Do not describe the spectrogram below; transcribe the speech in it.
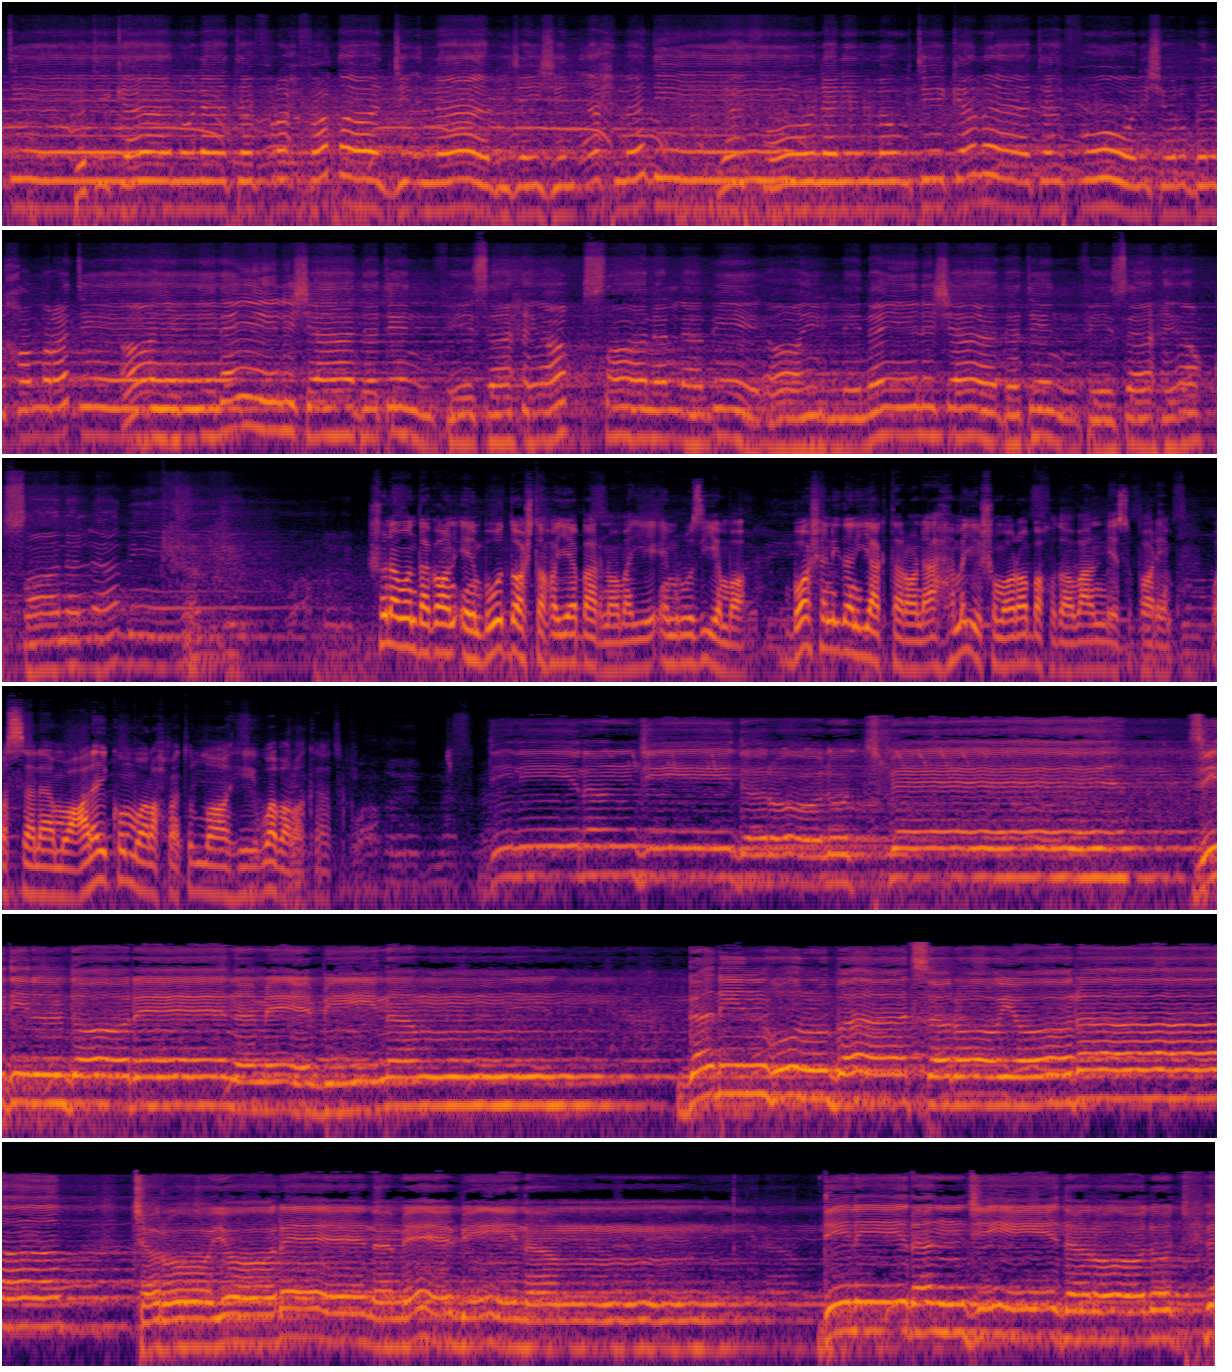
فتكان لا تفرح فقد جئنا بجيش أحمدي يهفون للموت كما تهفو لشرب الخمرة. آه لنيل شهادة في ساح أقصانا الأبي آه لنيل شهادة في ساح أقصانا الأبي شنوندگان این بود داشته های برنامه امروزی ما. با شنیدن یک ترانه همه شما را به خداوند می سپاریم و السلام علیکم و رحمت الله و برکاته دلی رنجی در لطف زی دل داره نمی بینم. در این غربت سرایارم چرا یاره نمی بینم۔ دلی رنجی در لطف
